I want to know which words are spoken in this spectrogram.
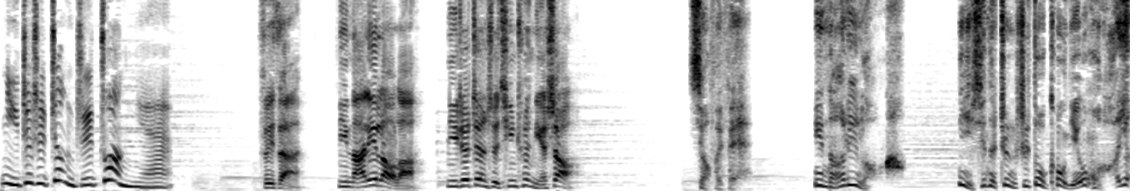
你这是正值壮年。飞仔，你哪里老了？你这正是青春年少。小飞飞，你哪里老了？你现在正是豆蔻年华呀！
